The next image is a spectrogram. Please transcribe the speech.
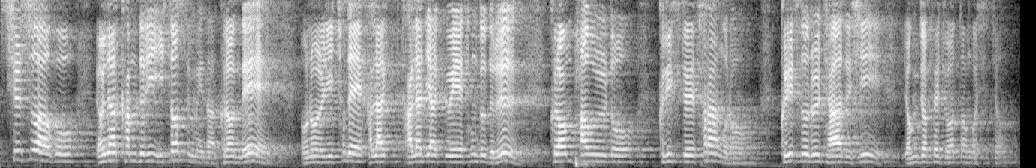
실수하고 연약함들이 있었습니다. 그런데 오늘 이 초대 갈라, 갈라디아 교회 성도들은 그런 바울도 그리스도의 사랑으로 그리스도를 대하듯이 영접해 주었던 것이죠.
